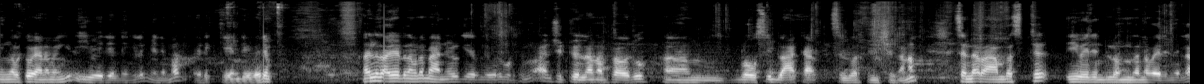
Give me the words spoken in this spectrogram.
നിങ്ങൾക്ക് വേണമെങ്കിൽ ഈ വേരിയന്റെങ്കിലും മിനിമം എടുക്കേണ്ടി വരും. അതിന് താഴെയായിട്ട് നമ്മുടെ മാനുവൽ ഗിയർ ലിവർ കൊടുക്കുന്നു. അതിന് ചുറ്റുമെല്ലാം നമുക്ക് ആ ഒരു glossy black and silver finish കാണാം. സെന്റർ ആംബസ്റ്റ് ഈ വേരിയന്റിലൊന്നും തന്നെ വരുന്നില്ല.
